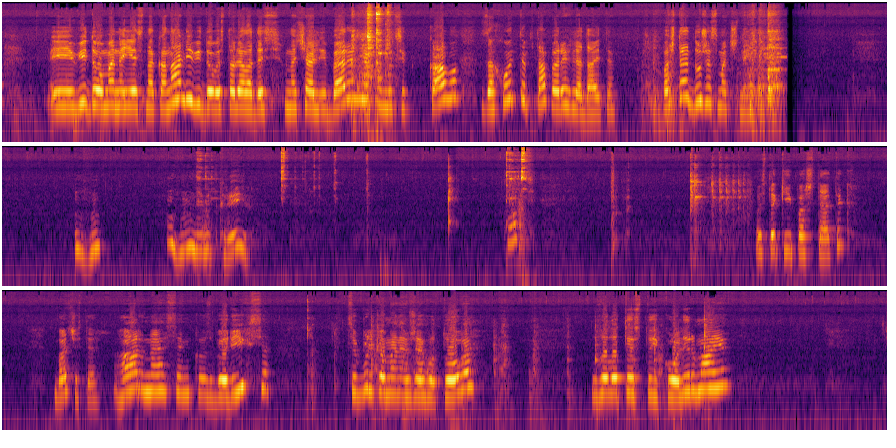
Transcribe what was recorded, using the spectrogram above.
І відео у мене є на каналі, відео виставляла десь в началі березня, кому цікаво, заходьте та переглядайте. Паштет дуже смачний. Угу. Угу, не відкрию. Клас. Ось такий паштетик. Бачите, гарнесенько, зберігся. Цибулька в мене вже готова. Золотистий колір має.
